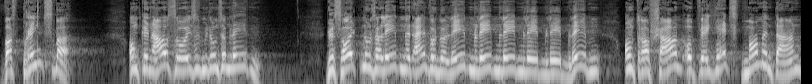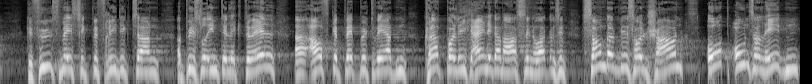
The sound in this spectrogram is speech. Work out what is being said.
Was bringt's mir? Und genauso ist es mit unserem Leben. Wir sollten unser Leben nicht einfach nur leben, leben, leben, leben, leben, leben und darauf schauen, ob wir jetzt momentan gefühlsmäßig befriedigt sind, ein bisschen intellektuell äh, aufgepäppelt werden, körperlich einigermaßen in Ordnung sind, sondern wir sollen schauen, ob unser Leben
